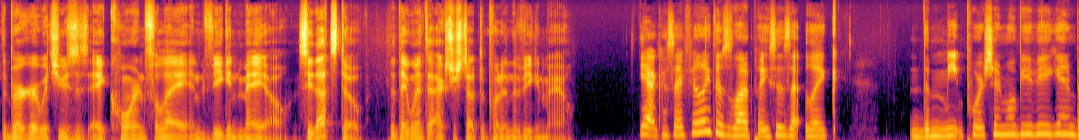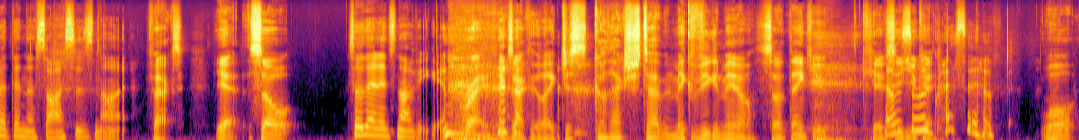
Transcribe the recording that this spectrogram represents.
The burger, which uses a Quorn fillet and vegan mayo. See, that's dope. That they went the extra step to put in the vegan mayo. Yeah, because I feel like there's a lot of places that like the meat portion will be vegan, but then the sauce is not. Facts. Yeah. So So then it's not vegan. right, exactly. like just go the extra step and make a vegan mayo. So thank you, KFC that was so UK. aggressive. Well,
